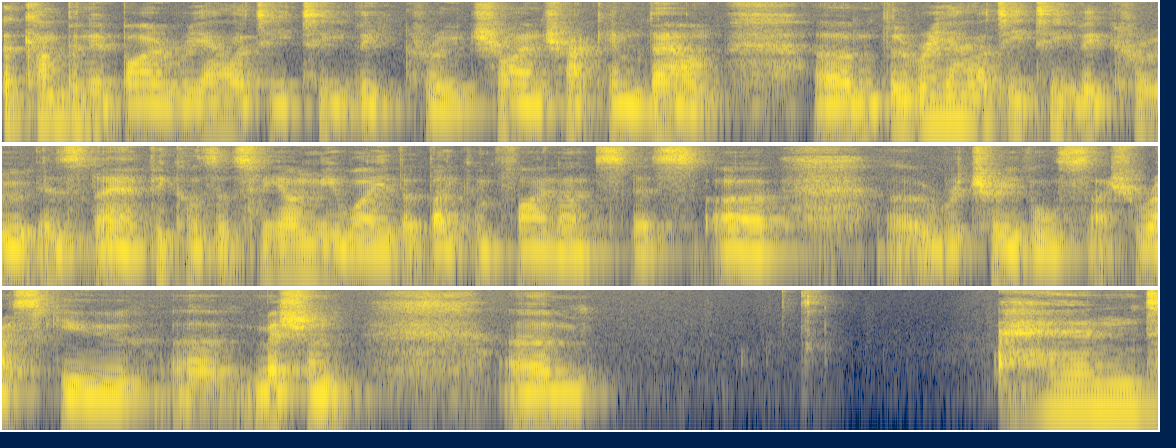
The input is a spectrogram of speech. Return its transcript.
accompanied by a reality TV crew try and track him down um, the reality TV crew is there because it's the only way that they can finance this uh, uh, retrieval slash rescue uh, mission um, and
